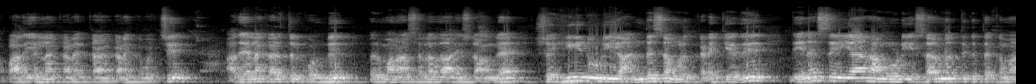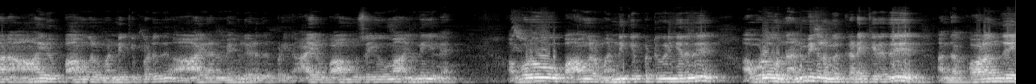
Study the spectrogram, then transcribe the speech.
அப்போ அதையெல்லாம் கணக்கு கணக்கு வச்சு அதையெல்லாம் கருத்தில் கொண்டு பெருமானார் செல்லதா அலிஸ்லாம் அவங்க ஷஹீதுடைய அந்தஸ்து அவங்களுக்கு கிடைக்கிறது. தினசரியாக அவங்களுடைய சர்மத்துக்கு தக்கமான ஆயிரம் பாவங்கள் மன்னிக்கப்படுது. ஆயிரம் நன்மைகள் எழுதப்படுது ஆயிரம் பாவம் செய்வோமா இல்லை இல்லை. அவ்வளோ பாவங்கள் மன்னிக்கப்பட்டு விடுகிறது. அவ்வளோ நன்மைகள் நமக்கு கிடைக்கிறது. அந்த குழந்தை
